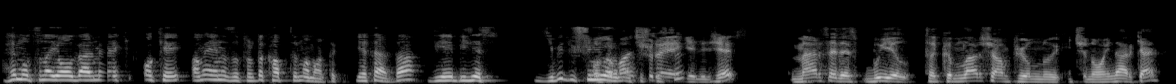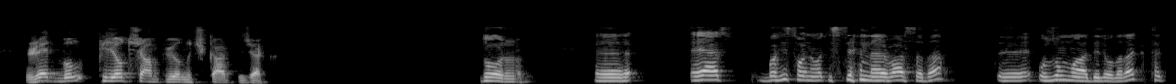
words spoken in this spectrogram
Hamilton'a yol vermek okey ama en hızlı turda kaptırmam artık. Yeter da diyebilir gibi düşünüyorum O zaman açıkçası. şuraya geleceğiz. Mercedes bu yıl takımlar şampiyonluğu için oynarken Red Bull pilot şampiyonu çıkartacak. Doğru. Ee, eğer bahis oynamak isteyenler varsa da e, uzun vadeli olarak tak,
